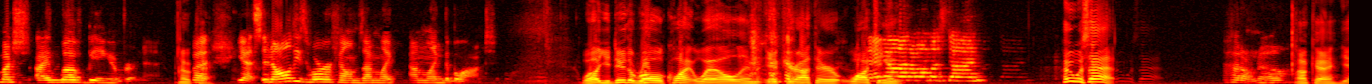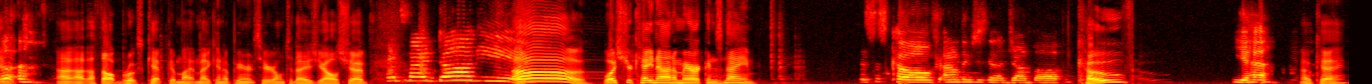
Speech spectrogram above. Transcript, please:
much I love being a brunette. Okay. But yes, in all these horror films, I'm like I'm like the blonde. Well, you do the role quite well, and if you're out there watching, Hang on, and, I'm almost done. who was that? I don't know. Okay, yeah. I, I- thought Brooks Koepka might make an appearance here on today's Y'all Show. It's my doggy. Oh, what's your K9 American's name? This is Cove. I don't think she's gonna jump up. Cove. Yeah, Okay,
